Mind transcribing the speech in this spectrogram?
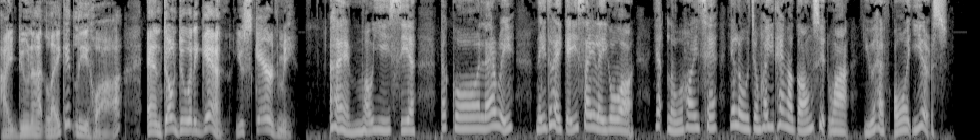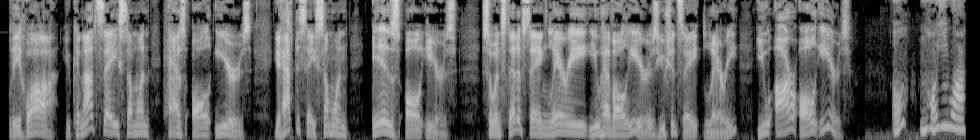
I do not like it, Li Hua, and don't do it again. You scared me. 唉，唔好意思啊，不過 Larry，你都系几犀利噶。一路开车，一路仲可以听我讲说话。You have all ears. Li Hua, you cannot say someone has all ears. You have to say someone is all ears. So instead of saying, Larry, you have all ears, you should say, Larry, you are all ears. 哦，唔可以話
